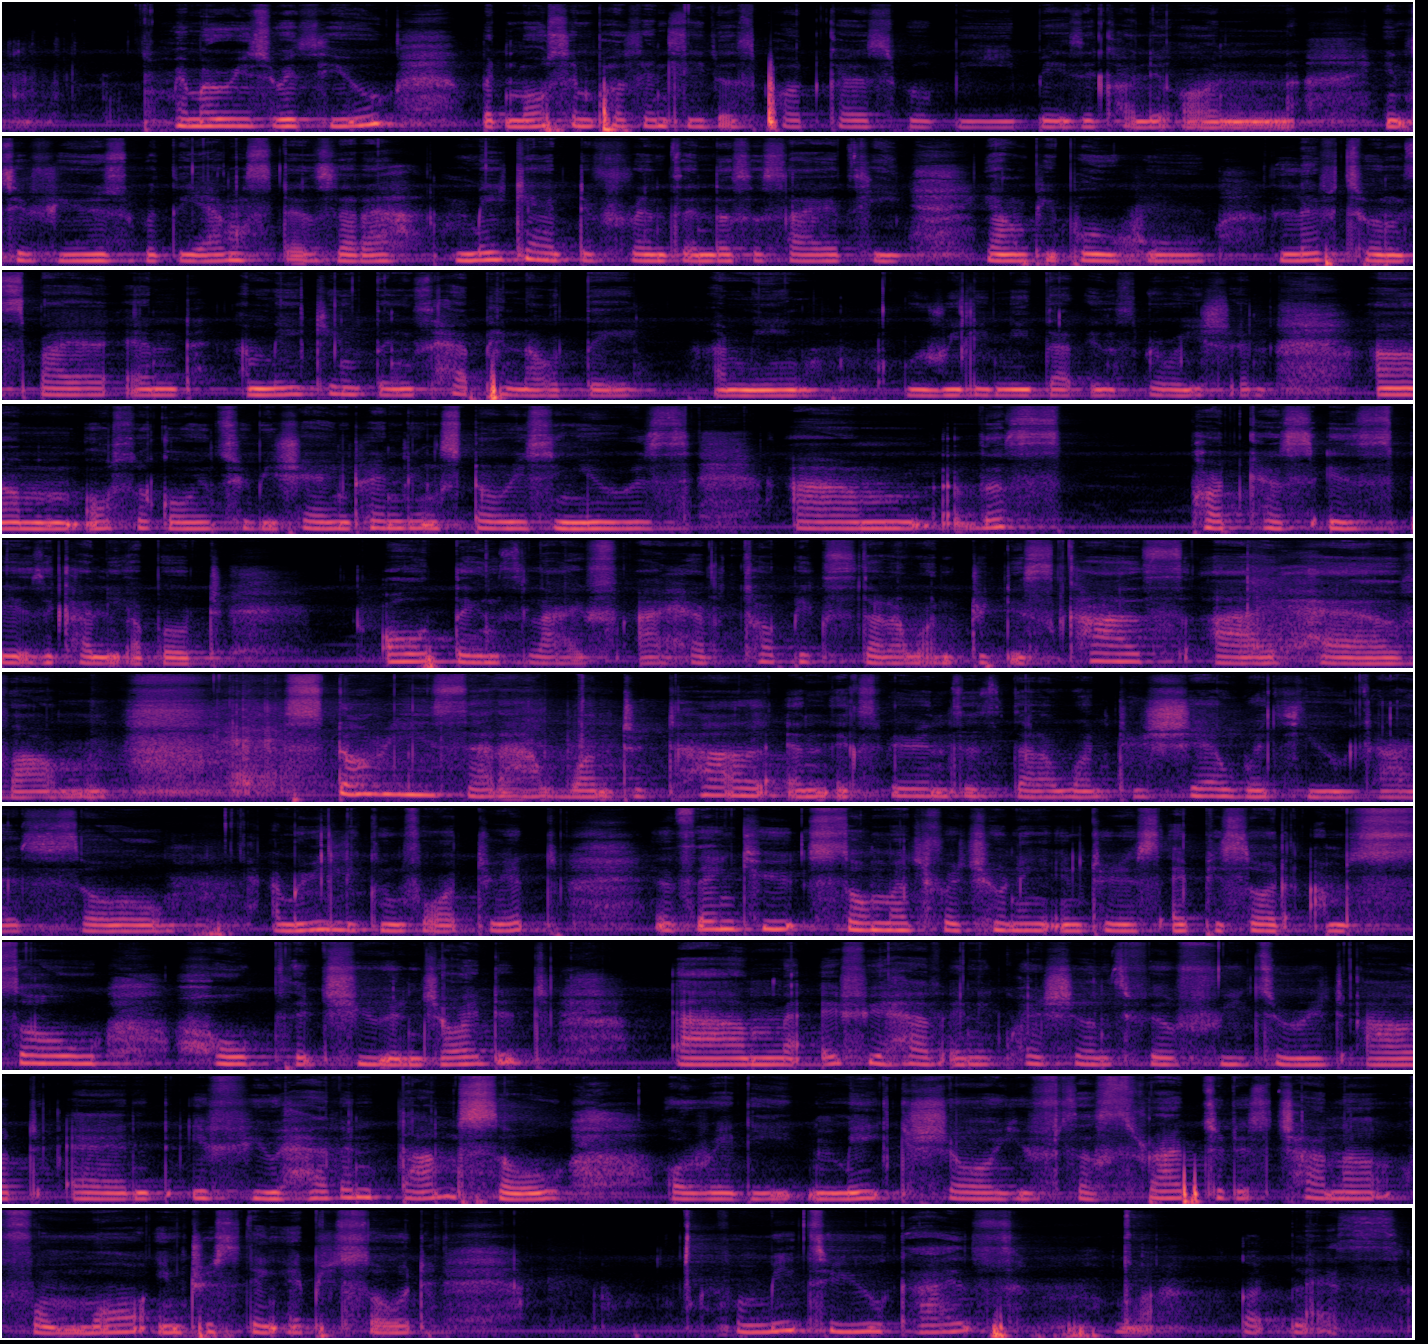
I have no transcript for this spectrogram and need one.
memories with you. But most importantly, this podcast will be basically on interviews with the youngsters that are making a difference in the society, young people who live to inspire and are making things happen out there. I mean, we really need that inspiration. I'm also going to be sharing trending stories, news. Um, this podcast is basically about all things life. I have topics that I want to discuss. I have um, stories that I want to tell and experiences that I want to share with you guys. So I'm really looking forward to it. And thank you so much for tuning into this episode. I'm so hope that you enjoyed it. Um, if you have any questions, feel free to reach out. And if you haven't done so already, make sure you've subscribed to this channel for more interesting episode. From me to you guys, God bless.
